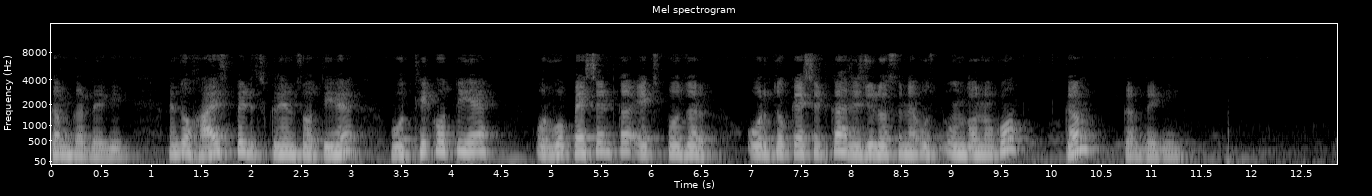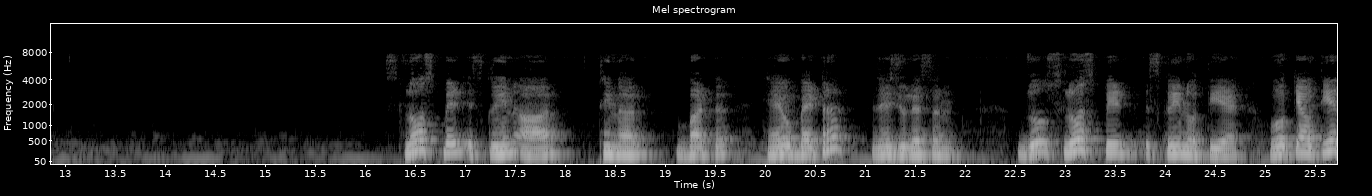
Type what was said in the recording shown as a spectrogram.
कम कर देगी। जो हाई स्पीड स्क्रीन होती है, वो थिक होती है, और वो पेशेंट का एक्सपोजर और जो कैसेट का रेजुलेशन है, उस उन दोनों को कम कर देगी। Slow speed screen are thinner but have better resolution जो स्लो स्पीड स्क्रीन होती है, वो क्या होती है?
